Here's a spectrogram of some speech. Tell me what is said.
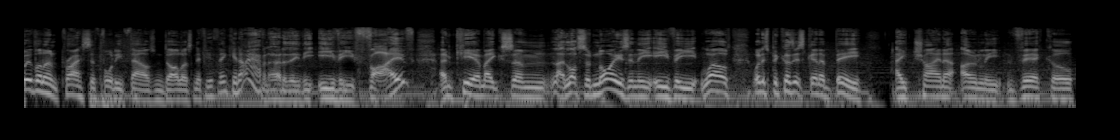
Equivalent price of $40,000. And if you're thinking, I haven't heard of the, the EV5, and Kia makes some lots of noise in the EV world, well, it's because it's going to be a China only vehicle.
